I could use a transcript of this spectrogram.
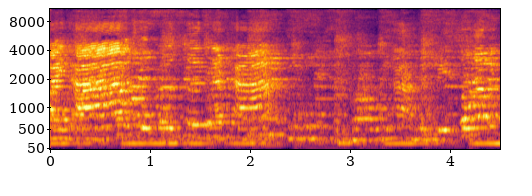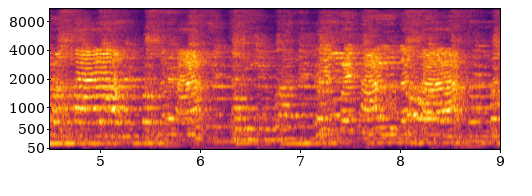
เด็กปลายเท้าชูมือขึ้นนะคะอะปิดตัวไปข้างๆนะคะเด็กปลายเท้าอยู่นะคะมา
